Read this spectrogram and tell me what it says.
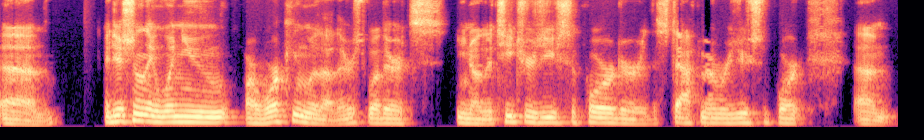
Um, additionally, when you are working with others, whether it's you know the teachers you support or the staff members you support, um,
